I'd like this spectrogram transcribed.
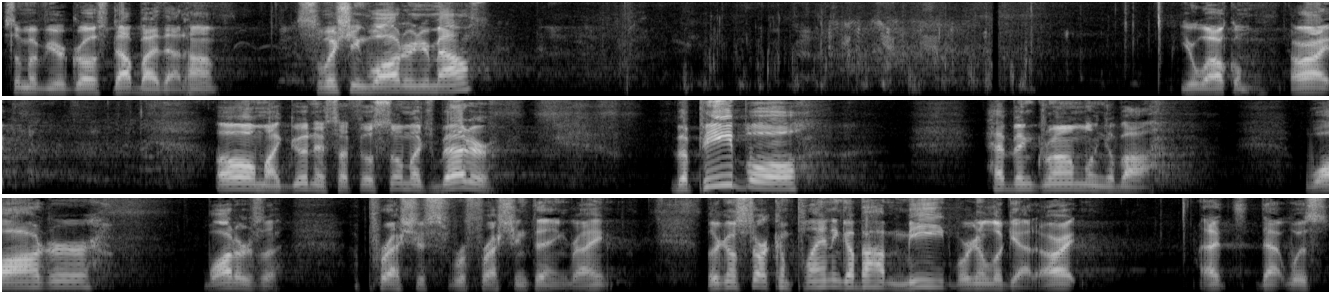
Some of you are grossed out by that, huh? Swishing water in your mouth? You're welcome. All right. Oh my goodness, I feel so much better. The people have been grumbling about water. Water's a, a precious, refreshing thing, right? They're going to start complaining about meat. We're going to look at it. All right. That, that was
